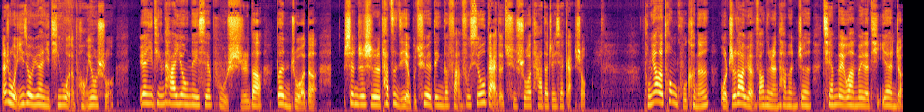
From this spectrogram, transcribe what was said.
但是我依旧愿意听我的朋友说，愿意听他用那些朴实的、笨拙的，甚至是他自己也不确定的反复修改的去说他的这些感受。同样的痛苦，可能我知道远方的人他们正千倍万倍的体验着，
